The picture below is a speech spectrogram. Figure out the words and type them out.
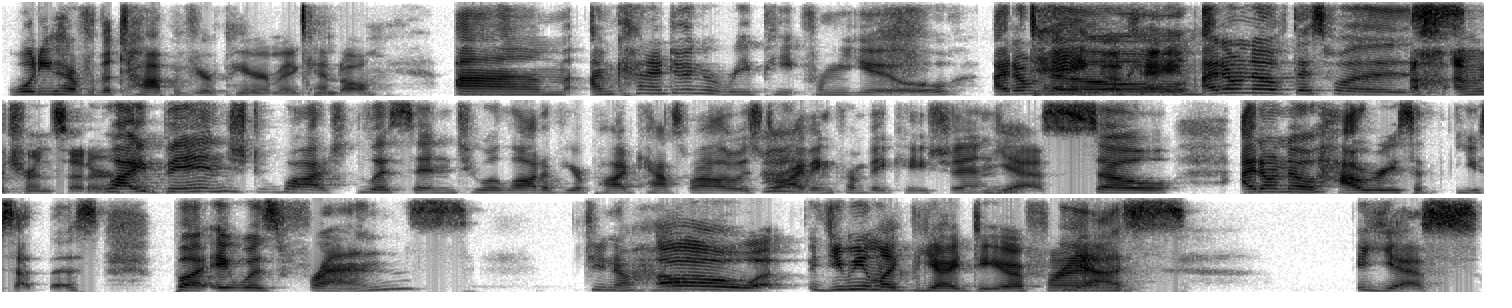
what do you have for the top of your pyramid kendall Um, I'm kind of doing a repeat from you. I don't Dang, know. okay. I don't know if this was. Ugh, i'm a trendsetter well, I binged, watched, listened to a lot of your podcasts while I was driving from vacation. Yes. So I don't know how recent you said this, but it was Friends. Do you know how? oh you mean like the idea friends yes. Yes.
